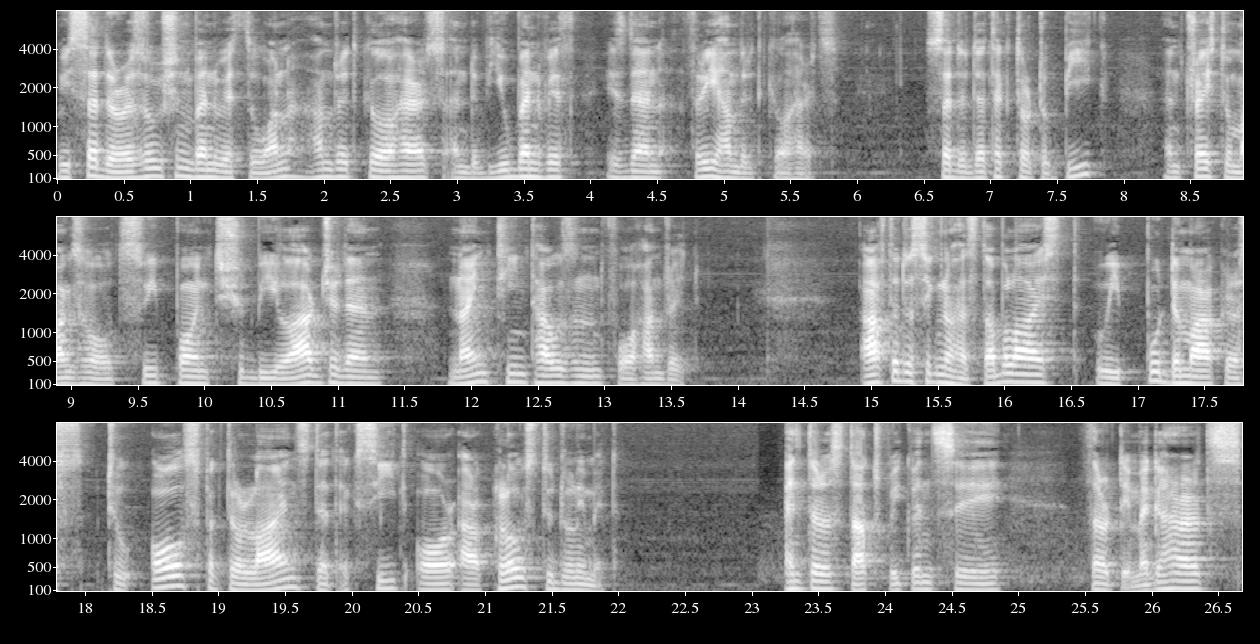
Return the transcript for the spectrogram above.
We set the resolution bandwidth to 100 kHz and the view bandwidth is then 300 kHz. Set the detector to peak and trace to max hold. Sweep point should be larger than 19400. After the signal has stabilized, we put the markers to all spectral lines that exceed or are close to the limit. Enter start frequency 30 MHz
